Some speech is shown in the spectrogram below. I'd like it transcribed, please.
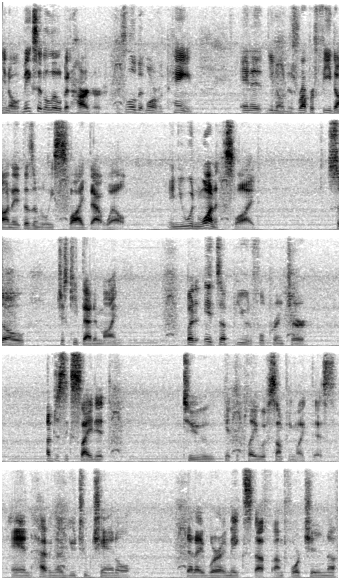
you know, it makes it a little bit harder. It's a little bit more of a pain. And it, you know, there's rubber feet on it. It doesn't really slide that well. And you wouldn't want it to slide. So just keep that in mind. But it's a beautiful printer. I'm just excited to get to play with something like this. And having a YouTube channel that I where I make stuff, I'm fortunate enough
